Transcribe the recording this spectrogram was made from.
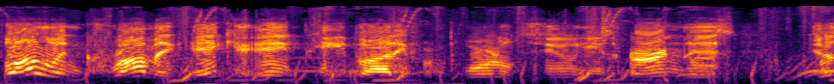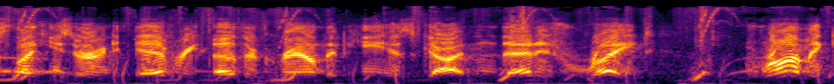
following Gromek, aka P-body from Portal 2. He's earned this just like he's earned every other crown that he has gotten. That is right. Gromek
